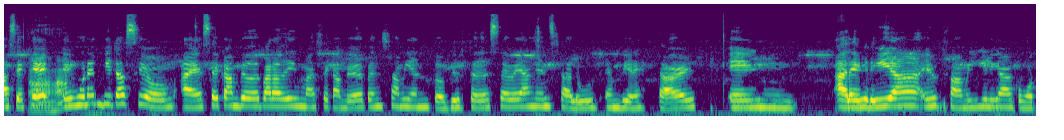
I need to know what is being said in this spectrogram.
Así es que es una invitación a ese cambio de paradigma, ese cambio de pensamiento, que ustedes se vean en salud, en bienestar, en alegría en familia, como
